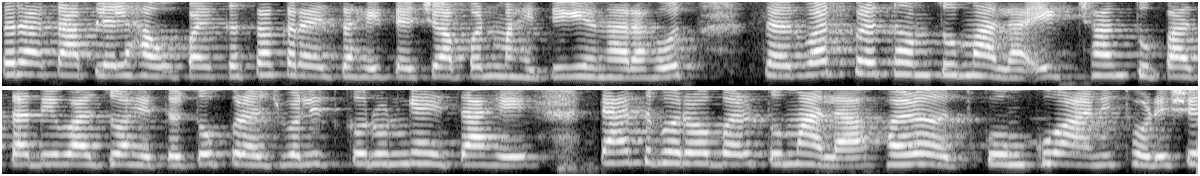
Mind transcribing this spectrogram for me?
तर आता आपल्याला हा उपाय कसा करायचा आहे त्याची आपण माहिती घेणार आहोत. सर्वात प्रथम तुम्हाला एक छान तुपाचा दिवा जो आहे तर तो प्रज्वलित करून घ्यायचा आहे. त्याचबरोबर तुम्हाला हळद कुंकू आणि थोडेसे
